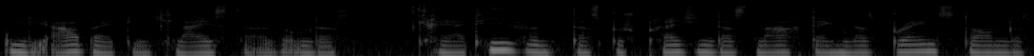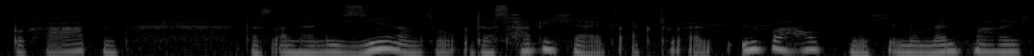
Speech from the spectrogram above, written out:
um die Arbeit, die ich leiste, also um das Kreative, das Besprechen, das Nachdenken, das Brainstormen, das Beraten, das Analysieren und so. Und das habe ich ja jetzt aktuell überhaupt nicht. Im Moment mache ich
